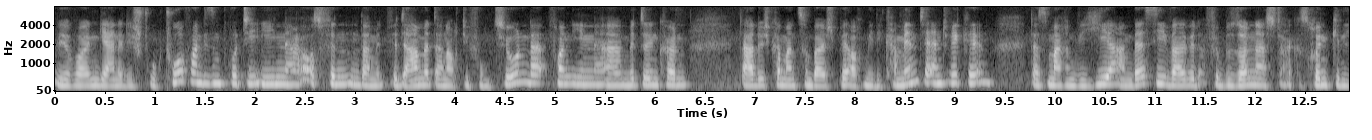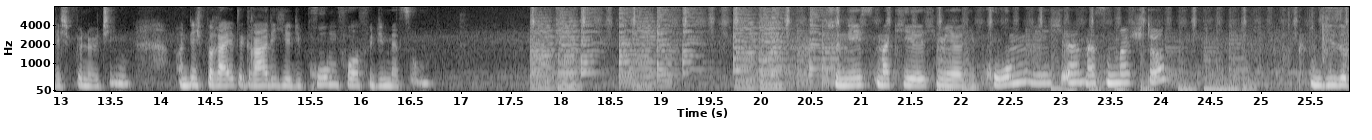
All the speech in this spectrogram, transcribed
Wir wollen gerne die Struktur von diesen Proteinen herausfinden, damit wir damit dann auch die Funktion von ihnen ermitteln können. Dadurch kann man zum Beispiel auch Medikamente entwickeln. Das machen wir hier am Bessie, weil wir dafür besonders starkes Röntgenlicht benötigen. Und ich bereite gerade hier die Proben vor für die Messung. Zunächst markiere ich mir die Proben, die ich äh, messen möchte. Und diese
